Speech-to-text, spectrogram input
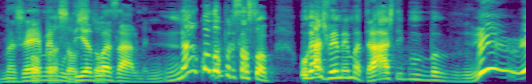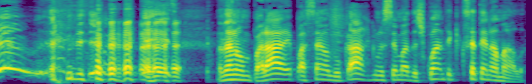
mas é mesmo o dia do stop. azar, mano. Não, qual é a operação stop? O gajo vem mesmo atrás, tipo... Mandaram-me parar, e passaram do carro, que não sei mais das quantas, o que, você tem na mala?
